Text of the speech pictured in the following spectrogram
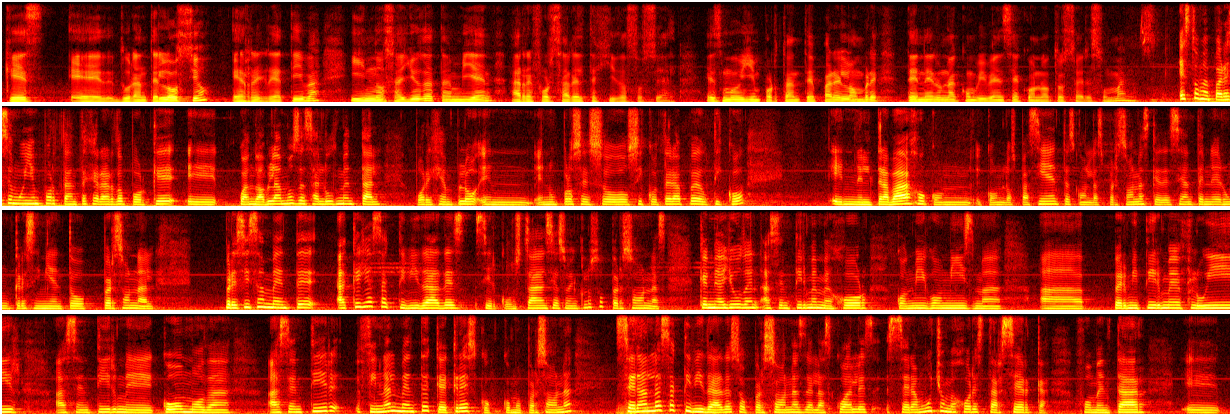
que es eh, durante el ocio, es recreativa y nos ayuda también a reforzar el tejido social. Es muy importante para el hombre tener una convivencia con otros seres humanos. Esto me parece muy importante, Gerardo, porque eh, cuando hablamos de salud mental, por ejemplo, en un proceso psicoterapéutico, en el trabajo con, los pacientes, con las personas que desean tener un crecimiento personal, precisamente aquellas actividades, circunstancias o incluso personas que me ayuden a sentirme mejor conmigo misma, a permitirme fluir, a sentirme cómoda, a sentir finalmente que crezco como persona, serán las actividades o personas de las cuales será mucho mejor estar cerca, fomentar, eh,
